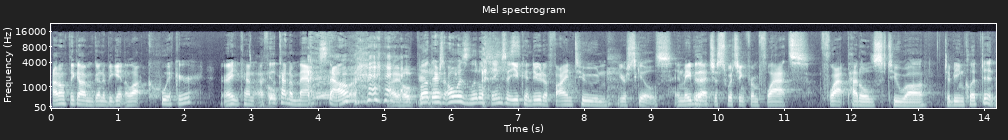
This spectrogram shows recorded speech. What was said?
I don't think I'm going to be getting a lot quicker, right? You kind of I, feel kind of maxed out. I hope. But there's always little things that you can do to fine tune your skills, and maybe Yeah. that's just switching from flats, flat pedals to uh, to being clipped in.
